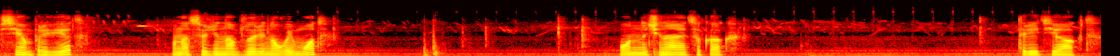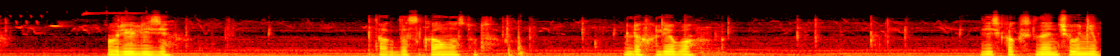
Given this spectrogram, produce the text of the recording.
Всем привет! У нас сегодня на обзоре новый мод. Он начинается как третий акт в релизе. Так, доска у нас тут для хлеба. Здесь, как всегда, ничего не,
